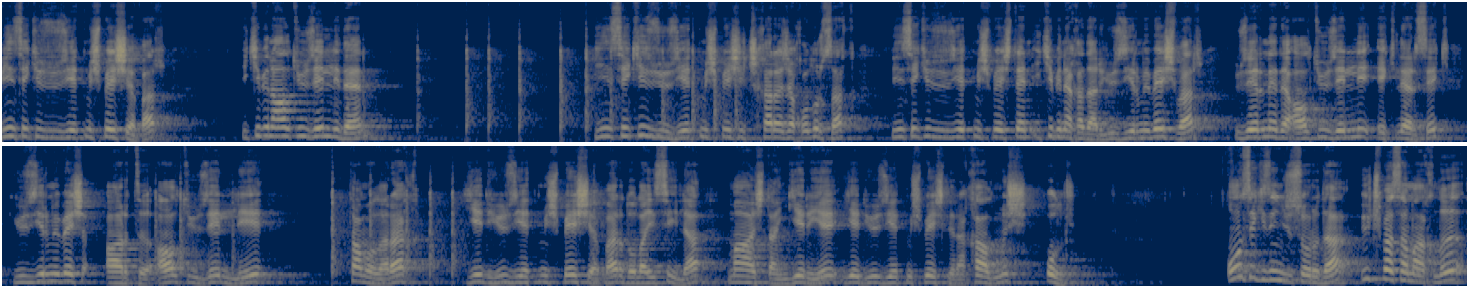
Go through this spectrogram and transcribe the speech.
1875 yapar. 2650'den 1875'i çıkaracak olursak 1875'ten 2000'e kadar 125 var. Üzerine de 650 eklersek 125 artı 650 tam olarak 775 yapar. Dolayısıyla maaştan geriye 775 lira kalmış olur. 18. soruda 3 basamaklı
